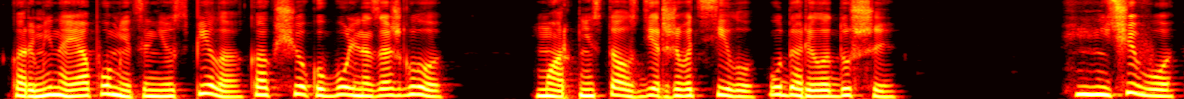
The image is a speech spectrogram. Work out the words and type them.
Кармина и опомниться не успела, как щеку больно зажгло. Марк не стал сдерживать силу, ударил от души. «Ничего,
